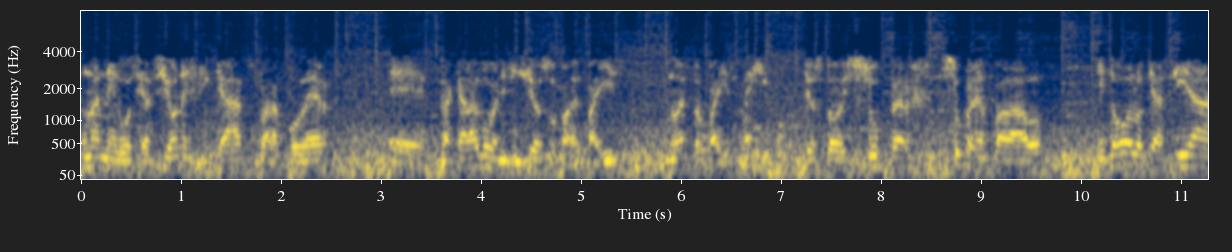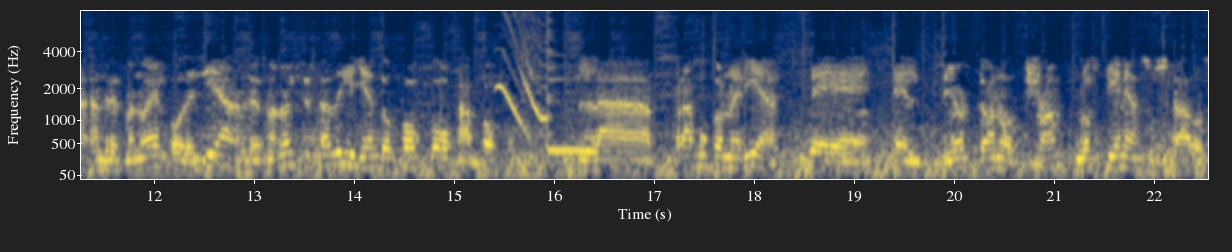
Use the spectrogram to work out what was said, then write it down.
una negociación eficaz para poder eh, sacar algo beneficioso para el país, nuestro país, México. Yo estoy súper, súper enfadado y todo lo que hacía Andrés Manuel o decía Andrés Manuel se está diluyendo poco a poco. La bravuconería de el señor Donald Trump los tiene asustados.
